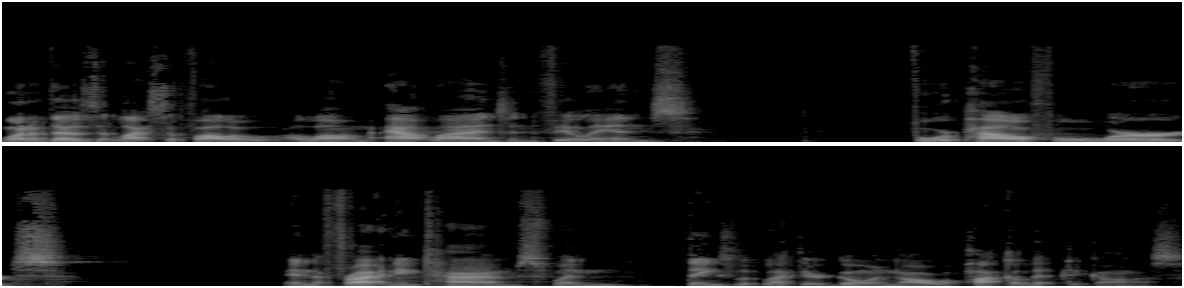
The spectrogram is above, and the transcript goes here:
one of those that likes to follow along outlines and fill ins, four powerful words in the frightening times when things look like they're going all apocalyptic on us.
